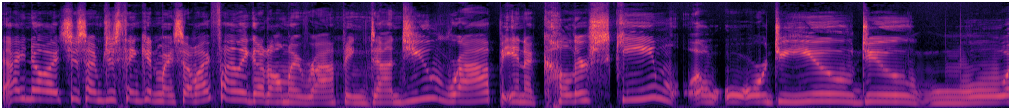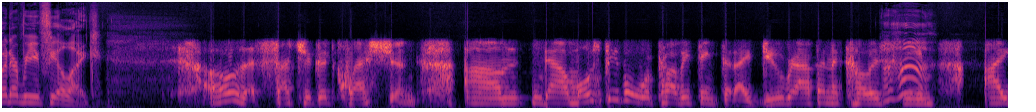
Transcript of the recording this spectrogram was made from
I know it's just I'm just thinking to myself. I finally got all my wrapping done. Do you wrap in a color scheme, or, or do you do whatever you feel like? Oh, that's such a good question. Um, now, most people would probably think that I do wrap in a color uh-huh. scheme. I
